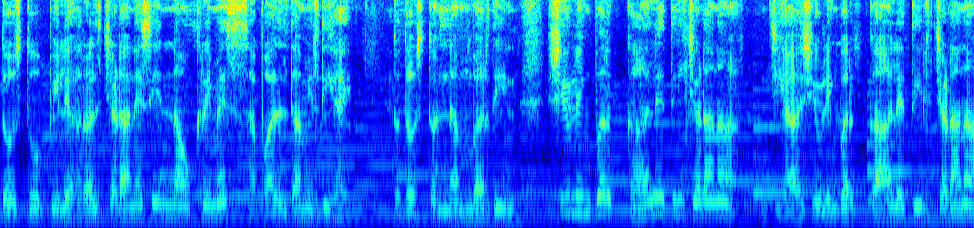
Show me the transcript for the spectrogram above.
दोस्तों, पीले हरहल चढ़ाने से नौकरी में सफलता मिलती है। तो दोस्तों, नंबर तीन, शिवलिंग पर काले तिल चढ़ाना। जी हाँ शिवलिंग पर काले तिल चढ़ाना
